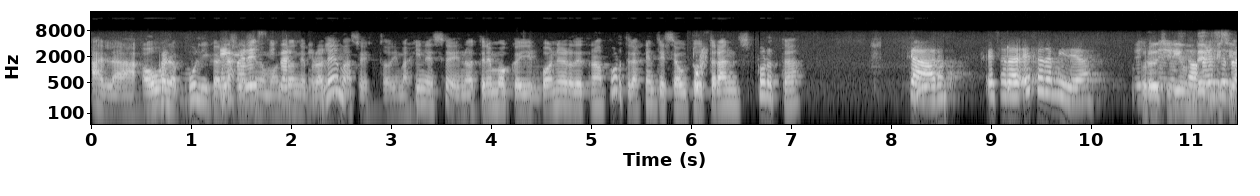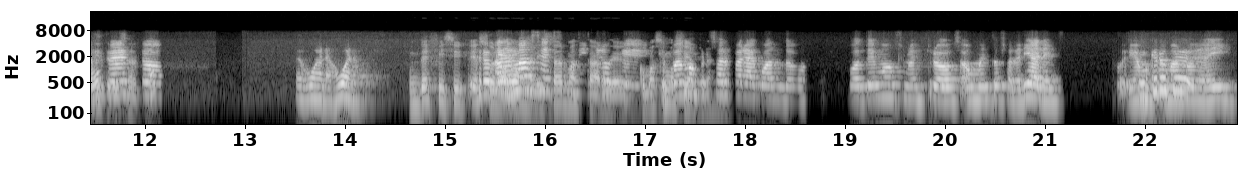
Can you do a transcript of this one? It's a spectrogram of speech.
A la obra pública Me le parece hace un montón de problemas esto. Imagínense, no tenemos que disponer de transporte, la gente se autotransporta. Claro, esa era, esa era mi idea. Produciría un déficit interesante. Es buena, es buena. Un déficit, Creo eso lo que vamos a Además, es analizar más tarde, que, como que hacemos podemos siempre. usar para cuando votemos nuestros aumentos salariales. Podríamos creo tomarlo que- de ahí.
